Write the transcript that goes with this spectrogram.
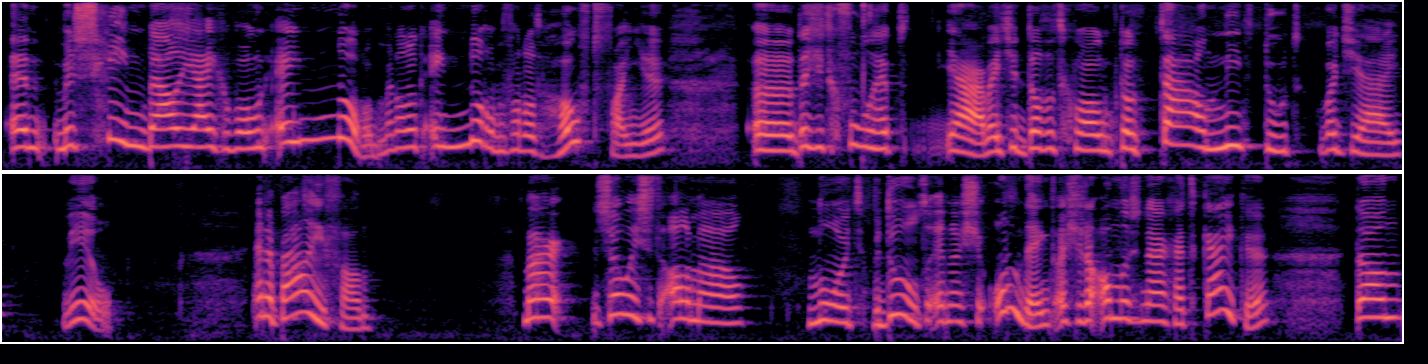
En misschien baal jij gewoon enorm, maar dan ook enorm van het hoofd van je. Uh, dat je het gevoel hebt, ja, weet je, dat het gewoon totaal niet doet wat jij wil. En daar baal je van. Maar zo is het allemaal nooit bedoeld. En als je omdenkt, als je er anders naar gaat kijken, dan,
